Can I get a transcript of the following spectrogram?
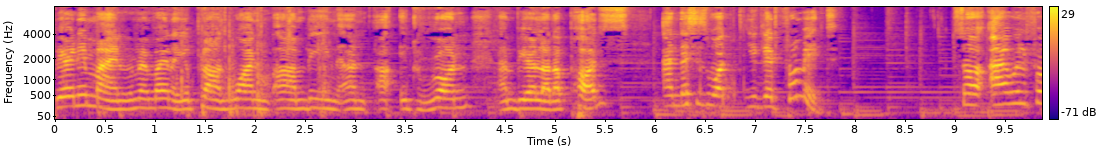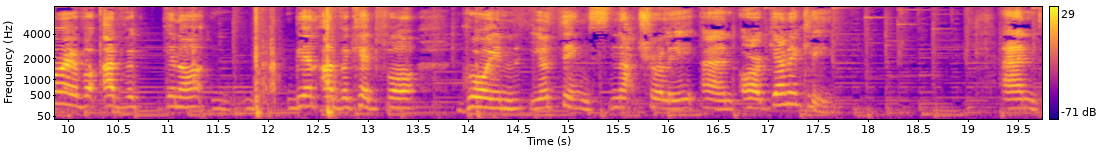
Bearing in mind, remember, you, know, you plant one um, bean and uh, it run and bear a lot of pods. And this is what you get from it. So I will forever advocate, you know, be an advocate for growing your things naturally and organically. And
